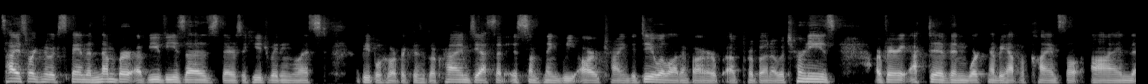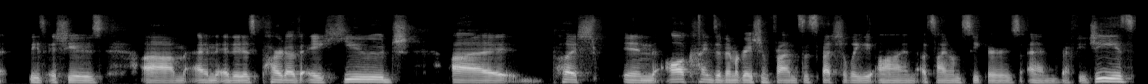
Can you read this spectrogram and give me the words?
Is HIAS working to expand the number of u visas. There's a huge waiting list of people who are victims of crimes. Yes that is something we are trying to do. A lot of our uh, pro bono attorneys are very active in working on behalf of clients on these issues um, and, it is part of a huge uh, push in all kinds of immigration fronts, especially on asylum seekers and refugees.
